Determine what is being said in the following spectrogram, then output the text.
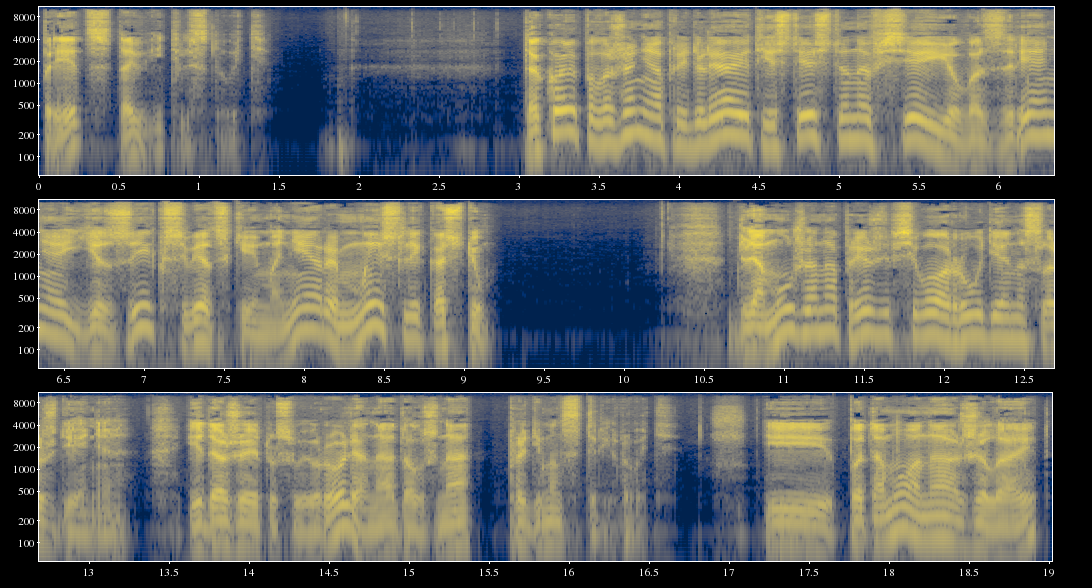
представительствовать. Такое положение определяет, естественно, все ее воззрения, язык, светские манеры, мысли, костюм. Для мужа она прежде всего орудие наслаждения, и даже эту свою роль она должна продемонстрировать. И потому она желает,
